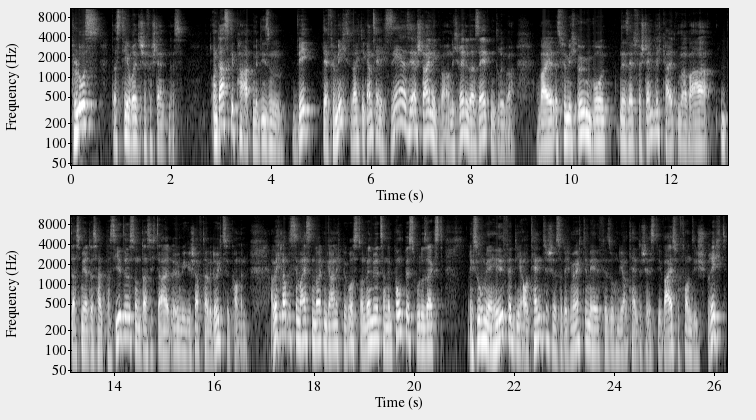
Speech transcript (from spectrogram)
plus das theoretische Verständnis. Und das gepaart mit diesem Weg, der für mich, sage ich dir ganz ehrlich, sehr, sehr steinig war. Und ich rede da selten drüber, weil es für mich irgendwo eine Selbstverständlichkeit immer war, dass mir das halt passiert ist und dass ich da halt irgendwie geschafft habe, durchzukommen. Aber ich glaube, das ist den meisten Leuten gar nicht bewusst. Und wenn du jetzt an dem Punkt bist, wo du sagst, ich suche mir Hilfe, die authentisch ist, oder ich möchte mir Hilfe suchen, die authentisch ist, die weiß, wovon sie spricht,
